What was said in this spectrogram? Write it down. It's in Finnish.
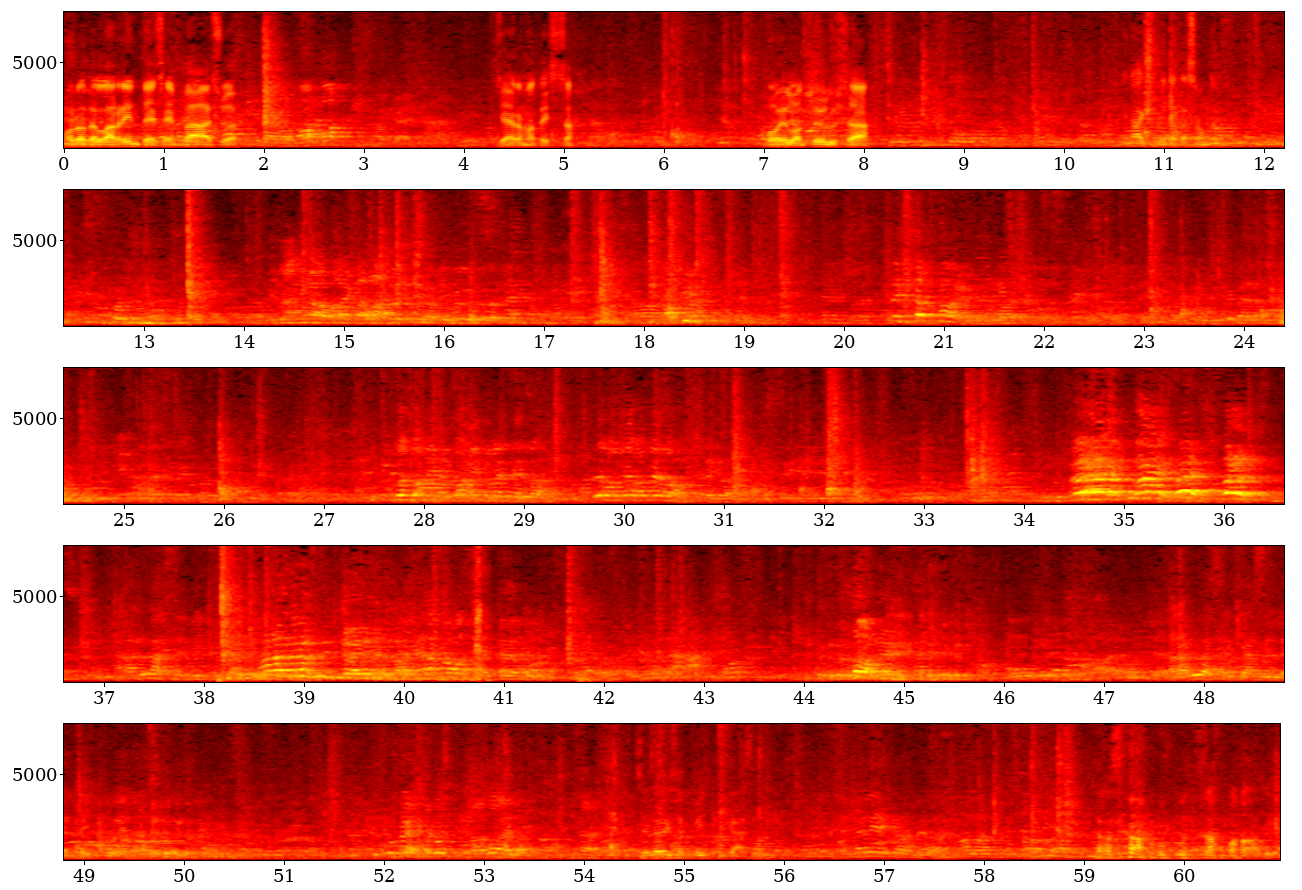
Odotellaan rinteeseen pääsyä. Cermatissa. Pojilla on tylsää. Ja näetkö mitä tässä on? Älä lyö Se löi sen vittu käsille. Tää saa mun kutsaa maalia.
